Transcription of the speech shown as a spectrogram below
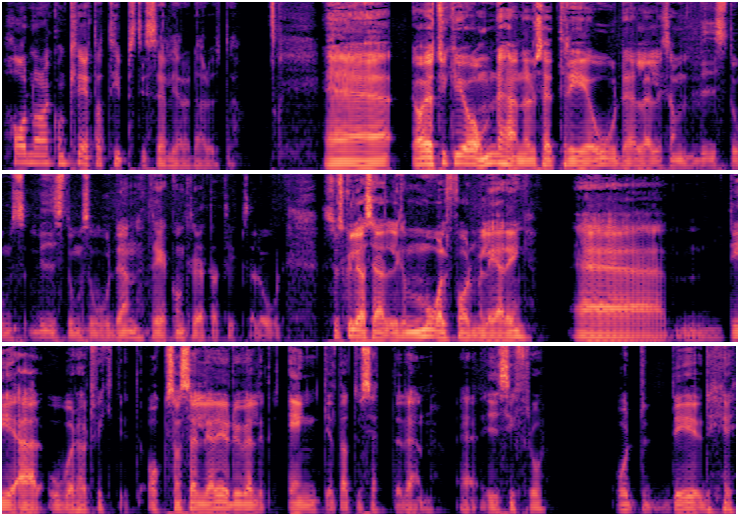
Har du några konkreta tips till säljare där ute? Eh, ja, jag tycker ju om det här när du säger tre ord eller liksom visdoms, visdomsorden, tre konkreta tips eller ord. Så skulle jag säga liksom målformulering. Eh, det är oerhört viktigt. Och som säljare är det väldigt enkelt att du sätter den eh, i siffror. Och det, det,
